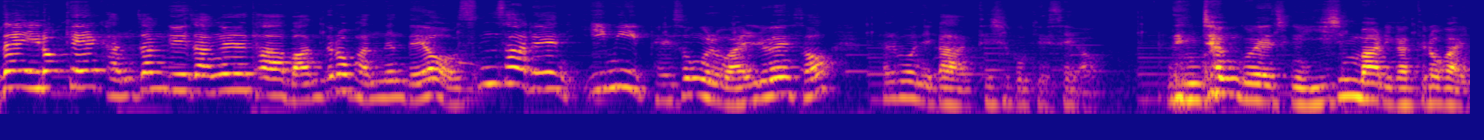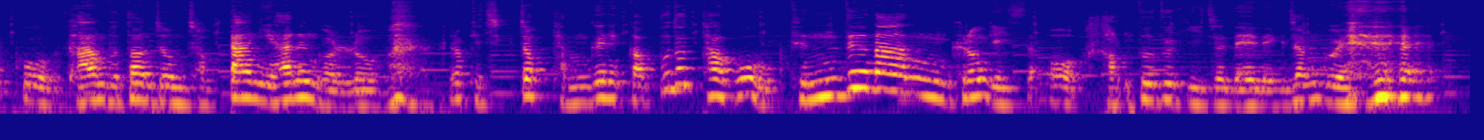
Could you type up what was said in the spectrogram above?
네, 이렇게 간장게장을 다 만들어 봤는데요. 순살은 이미 배송을 완료해서 할머니가 드시고 계세요. 냉장고에 지금 20마리가 들어가 있고 다음부턴 좀 적당히 하는 걸로 이렇게 직접 담그니까 뿌듯하고 든든한 그런 게 있어 어, 밥도둑이 이제 내 냉장고에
